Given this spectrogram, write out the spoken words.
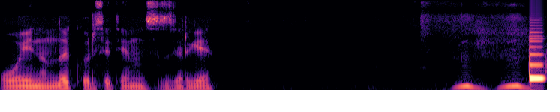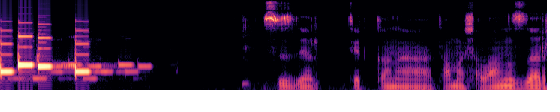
ойынымды көрсетемін сіздерге. Сіздер тек қана тамашалаңыздар.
